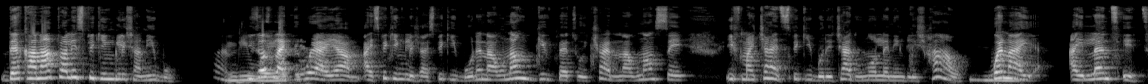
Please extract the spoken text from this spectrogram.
they can actually speak English and Igbo. and It's just like the way I am. I speak English, I speak Igbo. Then I will now give birth to a child, and I will now say, if my child speak Igbo, the child will not learn English. How? When mm. I I learnt it.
